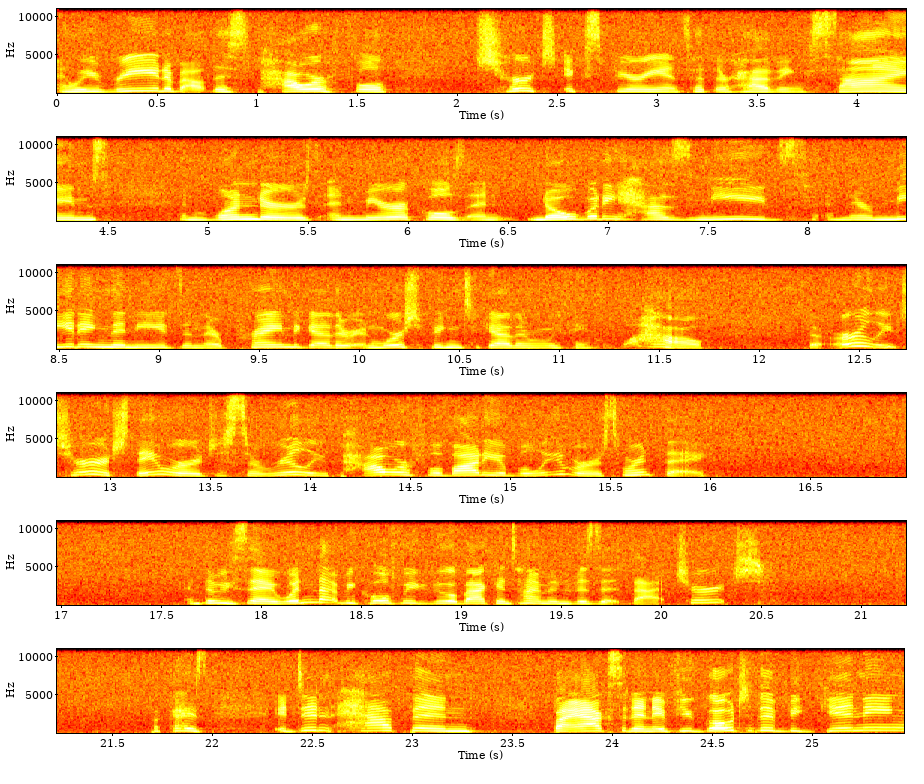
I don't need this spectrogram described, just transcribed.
and we read about this powerful church experience that they're having signs and wonders and miracles, and nobody has needs, and they're meeting the needs, and they're praying together and worshiping together, and we think, wow, the early church, they were just a really powerful body of believers, weren't they? And then we say, wouldn't that be cool if we could go back in time and visit that church? Guys, it didn't happen by accident. If you go to the beginning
